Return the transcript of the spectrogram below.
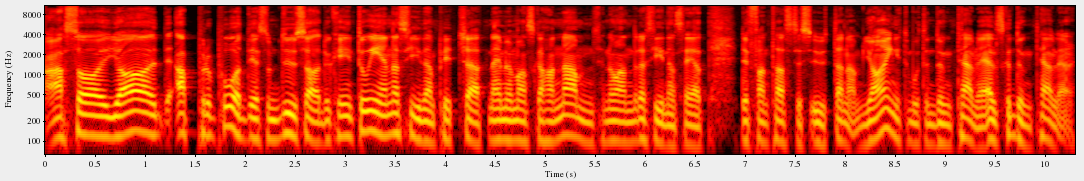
Alltså, jag, apropå det som du sa, du kan ju inte å ena sidan pitcha att nej men man ska ha namn, sen å andra sidan säga att det är fantastiskt utan namn. Jag har inget emot en dunktävling, jag älskar dunktävlingar.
